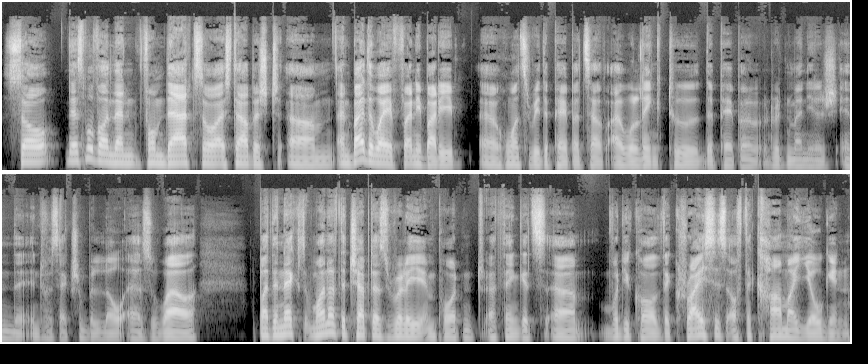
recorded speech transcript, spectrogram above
So let's move on then from that. So established. Um, and by the way, for anybody uh, who wants to read the paper itself, I will link to the paper written by Neelesh in the intro section below as well. But the next one of the chapters really important. I think it's um, what you call the crisis of the karma yogin,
